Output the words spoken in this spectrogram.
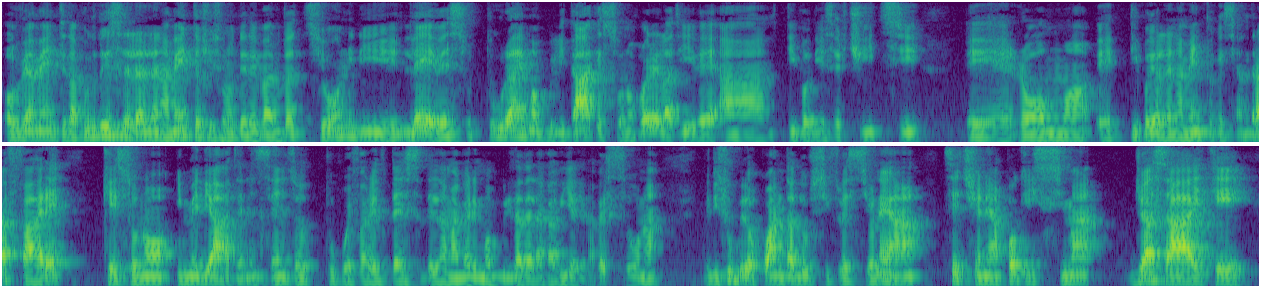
ovviamente dal punto di vista dell'allenamento ci sono delle valutazioni di leve, struttura e mobilità che sono poi relative al tipo di esercizi e ROM e tipo di allenamento che si andrà a fare che sono immediate, nel senso tu puoi fare il test della magari mobilità della caviglia di una persona, vedi subito quanta dorsiflessione ha, se ce n'è pochissima già sai che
